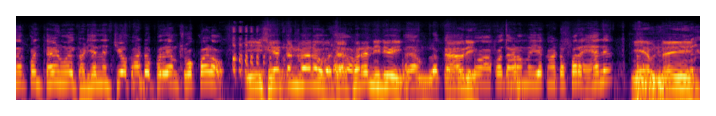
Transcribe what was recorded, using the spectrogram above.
સરપંચ ત્રણ હોય ઘડિયાળ ને ચિયો કાંટો ફરે એમ ચોક પાડો. ઈ સેકન્ડ વાળો વધારે ફરે ની જોઈ. આવરી. તો આખો દાડામાં એક કાંટો ફરે હે લે? એમ નહીં.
